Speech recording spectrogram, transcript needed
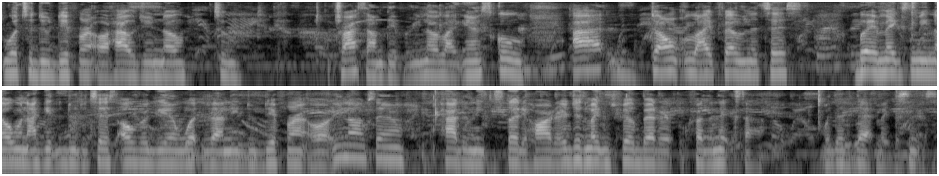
what to do different or how would you know to try something different? You know, like in school, I don't like failing the test, but it makes me know when I get to do the test over again what did I need to do different or you know what I'm saying? How to need to study harder. It just makes me feel better for the next time. If that makes sense.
